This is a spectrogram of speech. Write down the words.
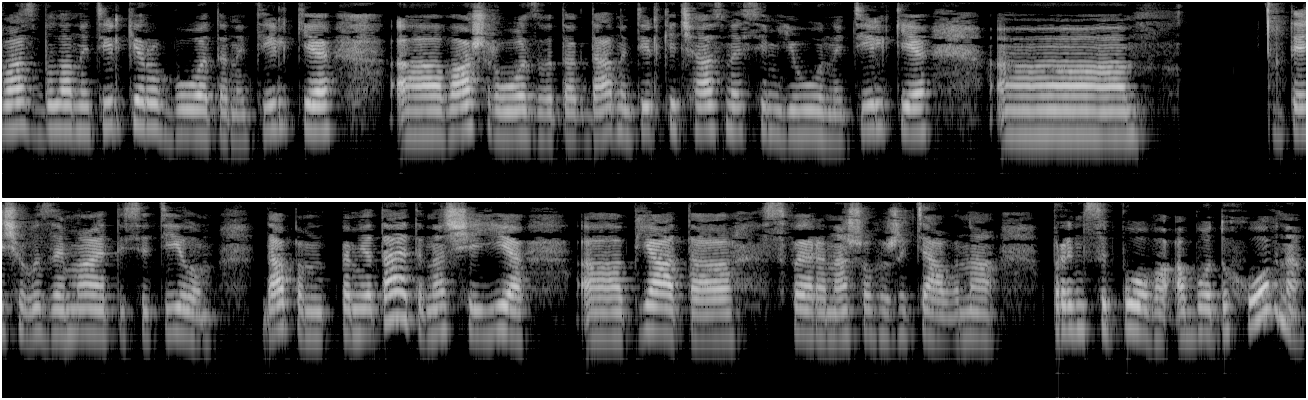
у вас була не тільки робота, не тільки а, ваш розвиток, да, не тільки час на сім'ю, не тільки а, те, що ви займаєтеся тілом. Да? Пам'ятаєте, в нас ще є а, п'ята сфера нашого життя, вона принципова або духовна,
